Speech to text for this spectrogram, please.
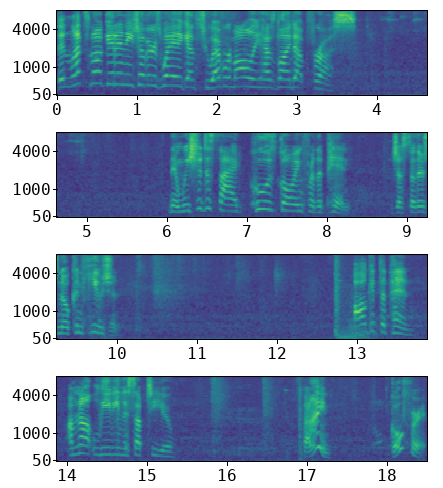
Then let's not get in each other's way against whoever Molly has lined up for us. Then we should decide who's going for the pin, just so there's no confusion. I'll get the pin. I'm not leaving this up to you. Fine. Go for it.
